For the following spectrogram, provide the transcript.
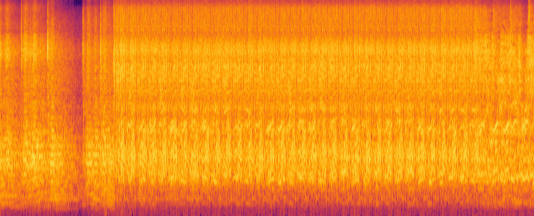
Running, running, running.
